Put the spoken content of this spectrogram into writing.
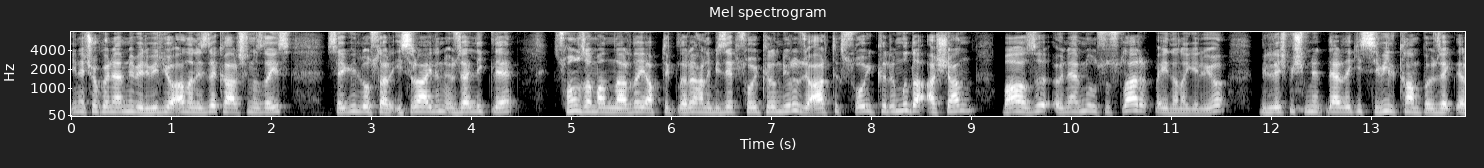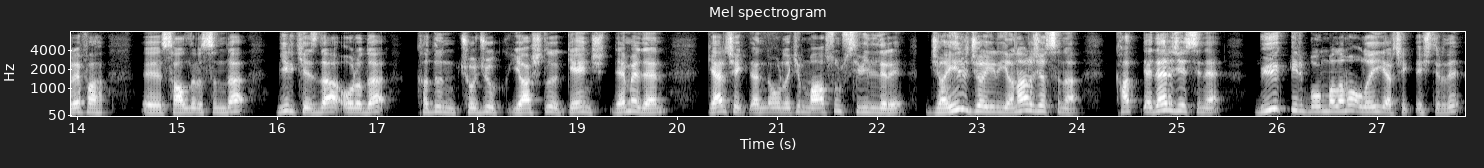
Yine çok önemli bir video analizde karşınızdayız. Sevgili dostlar İsrail'in özellikle son zamanlarda yaptıkları hani biz hep soykırım diyoruz ya artık soykırımı da aşan bazı önemli hususlar meydana geliyor. Birleşmiş Milletler'deki sivil kampı özellikle refah e, saldırısında bir kez daha orada kadın, çocuk, yaşlı, genç demeden gerçekten de oradaki masum sivilleri cayır cayır yanarcasına, katledercesine büyük bir bombalama olayı gerçekleştirdi.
